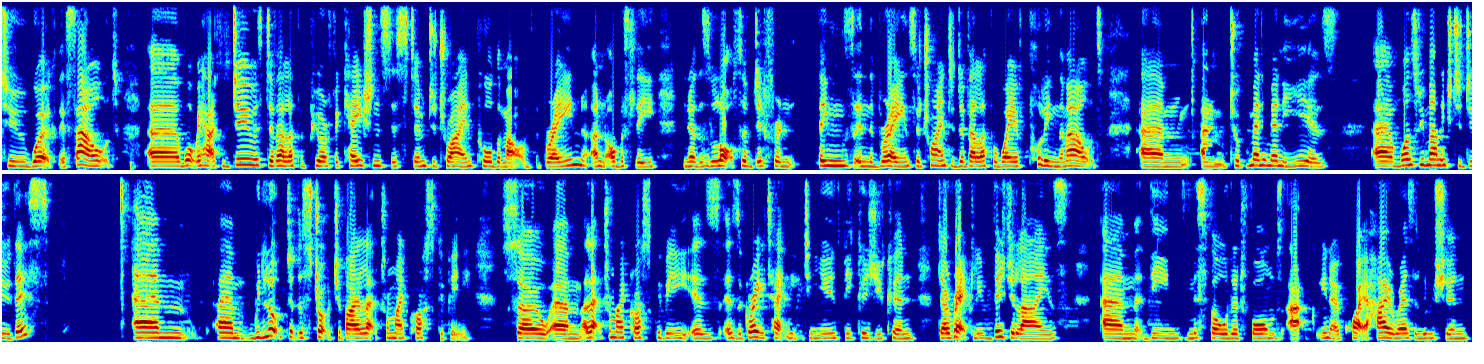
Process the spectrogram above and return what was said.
to work this out, uh, what we had to do is develop a purification system to try and pull them out of the brain. And obviously, you know, there's lots of different things in the brain, so trying to develop a way of pulling them out um, um, took many, many years. Uh, once we managed to do this, um, um, we looked at the structure by electron microscopy. So um, electron microscopy is, is a great technique to use because you can directly visualize um, these misfolded forms at you know quite a high resolution,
